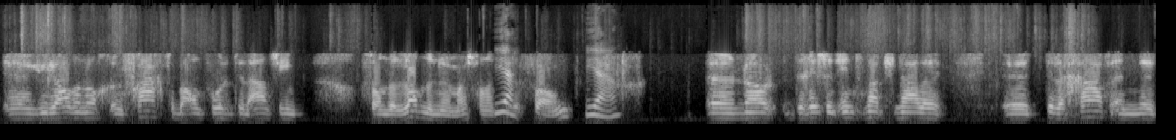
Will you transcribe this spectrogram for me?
eh, jullie hadden nog een vraag te beantwoorden ten aanzien van de landennummers van het Ja. telefoon. Ja. Eh, nou, er is een internationale telegraaf- en eh,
